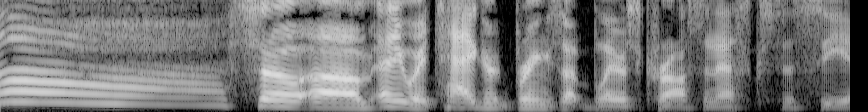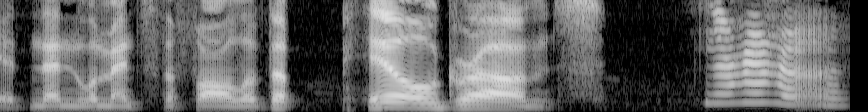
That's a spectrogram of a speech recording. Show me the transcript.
Ah. So, um, anyway, Taggart brings up Blair's cross and asks to see it, and then laments the fall of the Pilgrims. An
